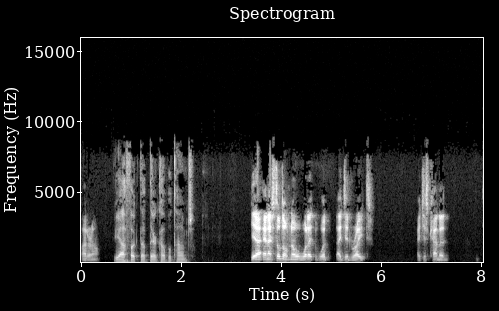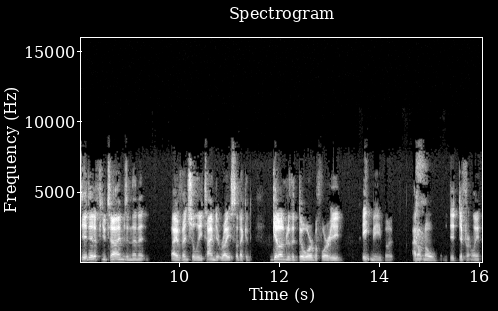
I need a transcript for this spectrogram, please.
I don't know. Yeah, I fucked up there a couple times. Yeah, and I still don't know what I, what I did right. I just kind of did it a few times, and then it I eventually timed it right so that I could get under the door before he ate me. But I don't know what he did differently.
